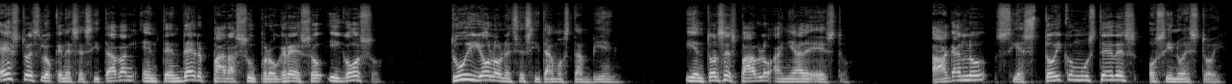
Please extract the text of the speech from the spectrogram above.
Esto es lo que necesitaban entender para su progreso y gozo. Tú y yo lo necesitamos también. Y entonces Pablo añade esto. Háganlo si estoy con ustedes o si no estoy.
